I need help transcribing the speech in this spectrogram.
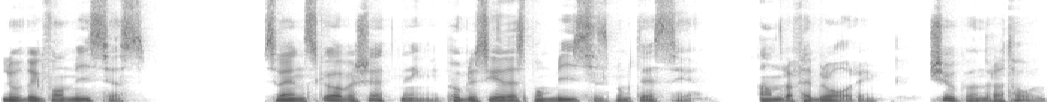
Ludwig von Mises. Svensk översättning publicerades på mises.se 2 februari 2012.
